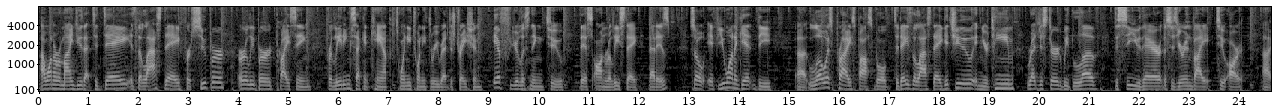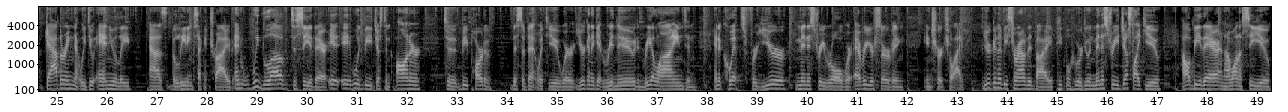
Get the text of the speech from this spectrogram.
I want to remind you that today is the last day for super early bird pricing for Leading Second Camp 2023 registration. If you're listening to this on release day, that is. So if you want to get the uh, lowest price possible. Today's the last day. Get you and your team registered. We'd love to see you there. This is your invite to our uh, gathering that we do annually as the leading second tribe. And we'd love to see you there. It, it would be just an honor to be part of this event with you where you're going to get renewed and realigned and, and equipped for your ministry role wherever you're serving in church life. You're going to be surrounded by people who are doing ministry just like you. I'll be there and I want to see you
